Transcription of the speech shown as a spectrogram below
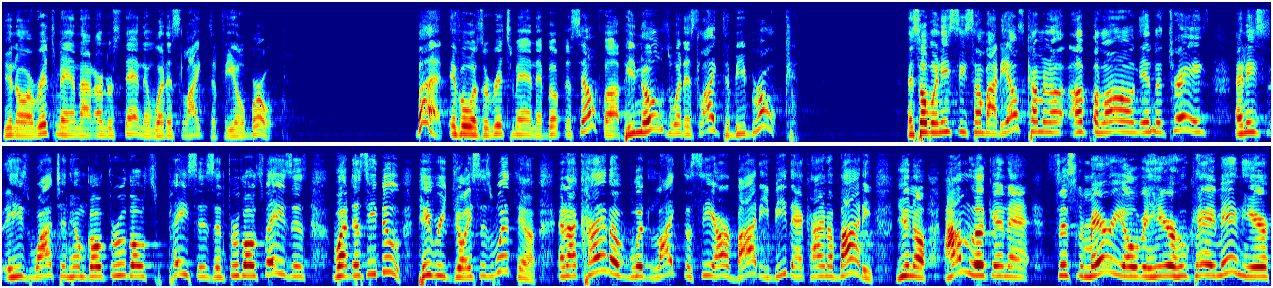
you know, a rich man not understanding what it's like to feel broke. But if it was a rich man that built himself up, he knows what it's like to be broke. And so when he sees somebody else coming up along in the trades and he's, he's watching him go through those paces and through those phases, what does he do? He rejoices with him. And I kind of would like to see our body be that kind of body. You know, I'm looking at Sister Mary over here who came in here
